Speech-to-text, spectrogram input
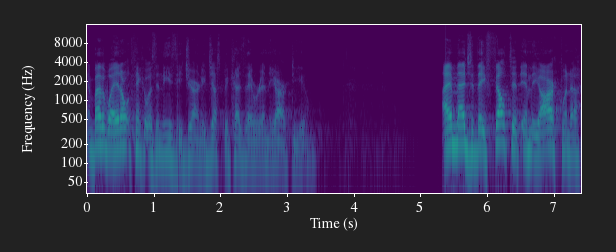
And by the way, I don't think it was an easy journey just because they were in the ark, do you? I imagine they felt it in the ark when a,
